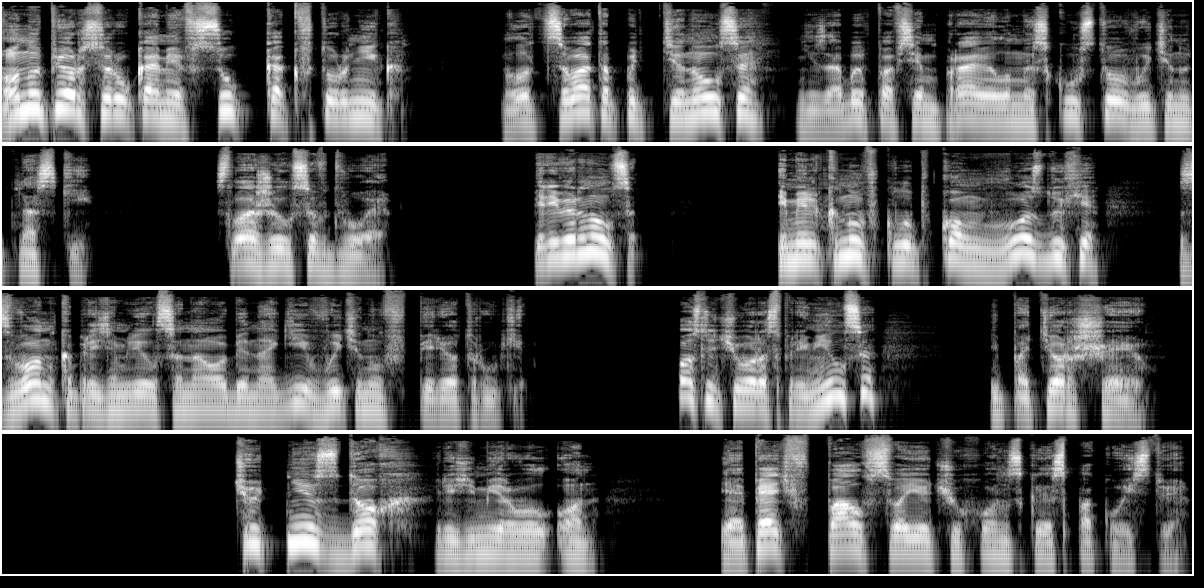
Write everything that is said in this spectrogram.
Он уперся руками в сук, как в турник. Молодцевато подтянулся, не забыв по всем правилам искусства вытянуть носки. Сложился вдвое. Перевернулся и, мелькнув клубком в воздухе, звонко приземлился на обе ноги, вытянув вперед руки. После чего распрямился и потер шею. «Чуть не сдох», — резюмировал он, и опять впал в свое чухонское спокойствие.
